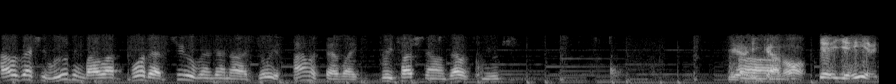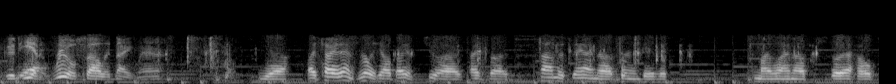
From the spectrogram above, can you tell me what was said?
I was actually losing by a lot before that too, and then uh, Julius Thomas had like three touchdowns. That was huge. Yeah, he got Um, off. Yeah, yeah, he had a good, he had a real solid night, man. Yeah, my tight ends really helped. I have two. Uh, I have uh, Thomas and uh, Vernon Davis in my lineup, so that helps.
